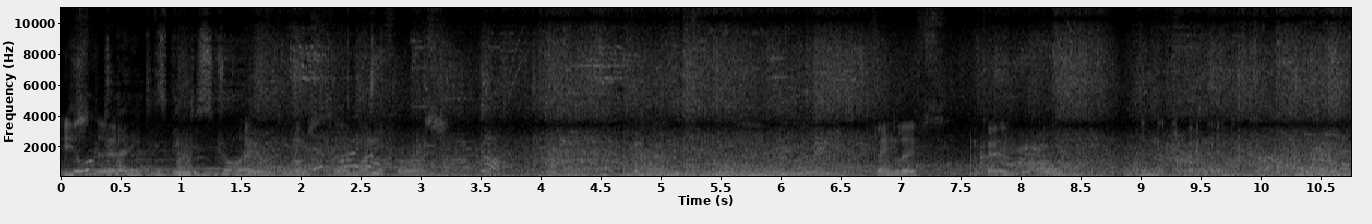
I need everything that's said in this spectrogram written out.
he's the turret has been destroyed. player with the most uh, money for us. And uh, Pain lift. Okay, cool. Didn't expect that.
